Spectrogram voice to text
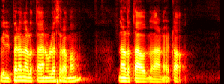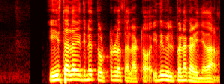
വിൽപ്പന നടത്താനുള്ള ശ്രമം നടത്താവുന്നതാണ് കേട്ടോ. ഈ സ്ഥലം ഇതിന്റെ തൊട്ടുള്ള സ്ഥലം കേട്ടോ. ഇത് വിൽപ്പന കഴിഞ്ഞതാണ്.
